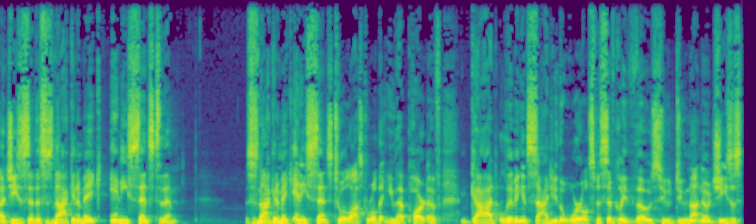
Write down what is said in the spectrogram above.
Uh, Jesus said, This is not going to make any sense to them. This is not going to make any sense to a lost world that you have part of God living inside you. The world, specifically those who do not know Jesus,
